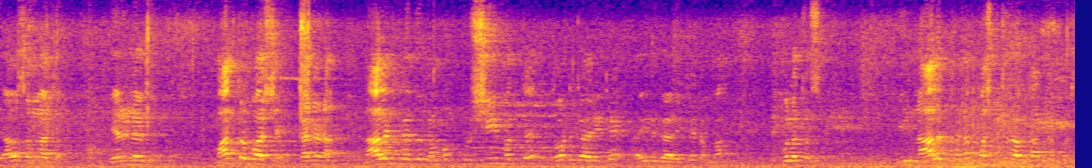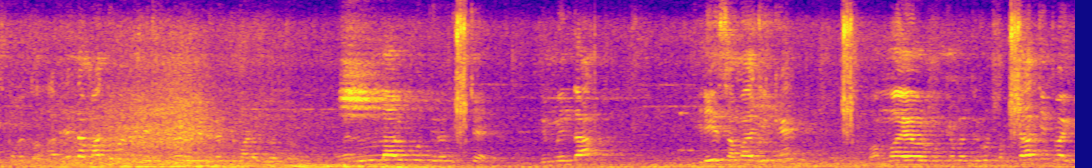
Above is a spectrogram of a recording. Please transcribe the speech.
ಯಾವ ಸಮಾಜ? ಎರಡನೇದು. ಮಾತೃಭಾಷೆ ಕನ್ನಡ. ನಾಲ್ಕನೇದು ನಮ್ಮ ಕೃಷಿ ಮತ್ತು ತೋಟಗಾರಿಕೆ, ಹೈನುಗಾರಿಕೆ ನಮ್ಮ ಕುಲಕಸಬು ಈ ನಾಲ್ಕನ್ನ ಫಸ್ಟ್ ನಾವು ಖಾತ್ರಿಪಡಿಸ್ಕೋಬೇಕು ಅದರಿಂದ ಮಾಧ್ಯಮದಲ್ಲಿ ವಿನಂತಿ ಮಾಡೋದು ಇವತ್ತು. ಎಲ್ಲರಿಗೂ ಗೊತ್ತಿರೋದು ಇಷ್ಟೇ. ನಿಮ್ಮಿಂದ ಇಡೀ ಸಮಾಜಕ್ಕೆ ಬೊಮ್ಮಾಯಿಯವರು ಮುಖ್ಯಮಂತ್ರಿಗಳು ಪಕ್ಷಾತೀತವಾಗಿ,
